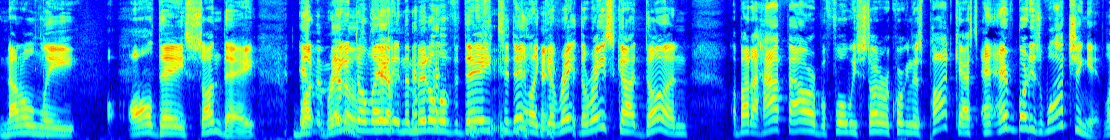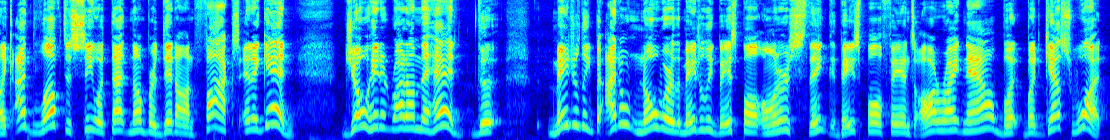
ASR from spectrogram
not only all day Sunday, but rain middle, delayed yeah. in the middle of the day today. Like the race, the race got done about a half hour before we started recording this podcast, and everybody's watching it. Like I'd love to see what that number did on Fox. And again, Joe hit it right on the head. The Major League I don't know where the Major League Baseball owners think baseball fans are right now, but but guess what?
